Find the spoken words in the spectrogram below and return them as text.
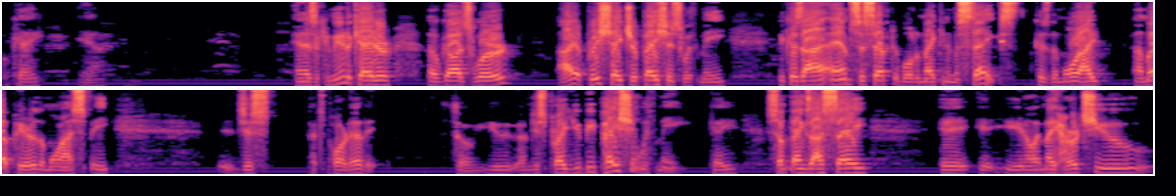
Okay. Yeah. And as a communicator of God's Word, I appreciate your patience with me because I am susceptible to making mistakes. Because the more I, I'm up here, the more I speak. just, that's part of it. So you, I'm just pray you be patient with me. Okay. Some things I say, it, it, you know, it may hurt you.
